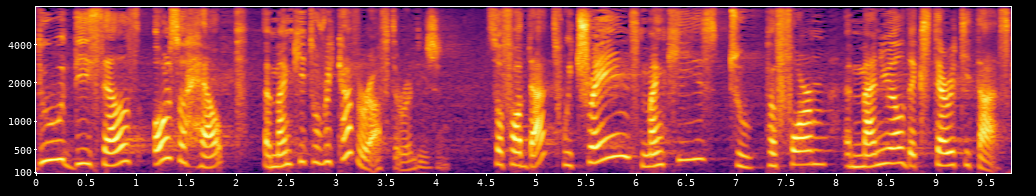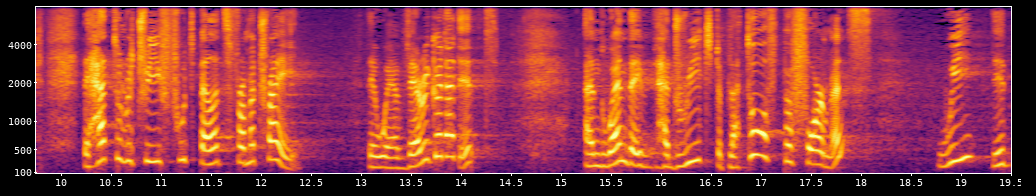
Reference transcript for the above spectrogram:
Do these cells also help a monkey to recover after a lesion? So, for that, we trained monkeys to perform a manual dexterity task. They had to retrieve food pellets from a tray. They were very good at it. And when they had reached a plateau of performance, we did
